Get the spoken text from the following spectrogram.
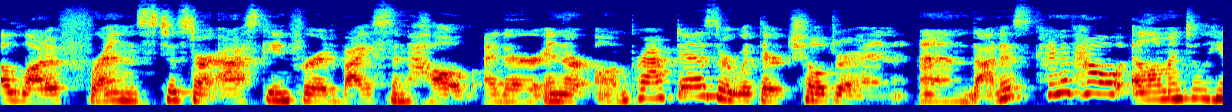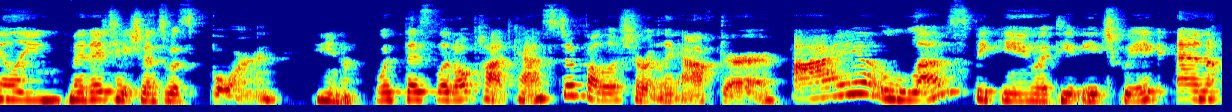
a lot of friends to start asking for advice and help either in their own practice or with their children. And that is kind of how Elemental Healing Meditations was born you know, with this little podcast to follow shortly after. I love speaking with you each week and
